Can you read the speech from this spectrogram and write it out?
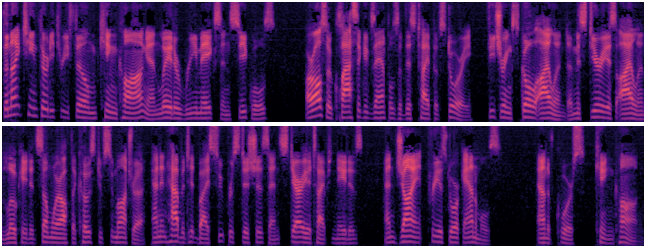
The 1933 film King Kong and later remakes and sequels are also classic examples of this type of story, featuring Skull Island, a mysterious island located somewhere off the coast of Sumatra and inhabited by superstitious and stereotyped natives and giant prehistoric animals. And of course, King Kong.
